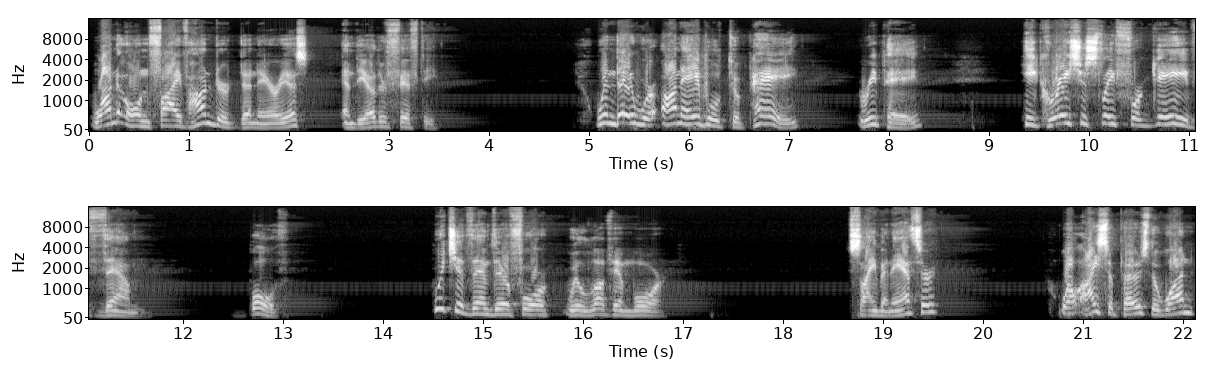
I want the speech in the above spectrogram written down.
One owned 500 denarius and the other 50. When they were unable to pay, repay, he graciously forgave them both. Which of them, therefore, will love him more? Simon answered, Well, I suppose the one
